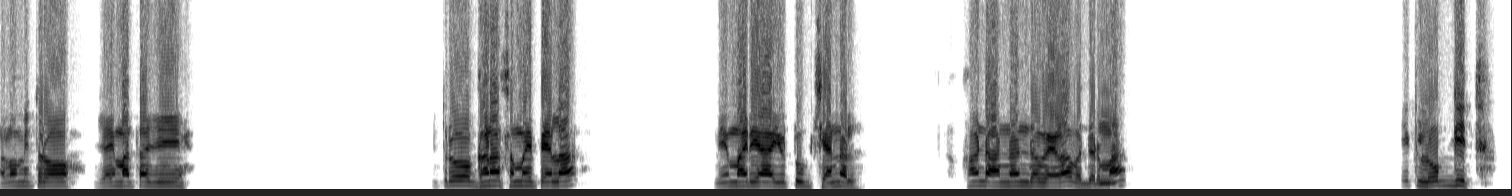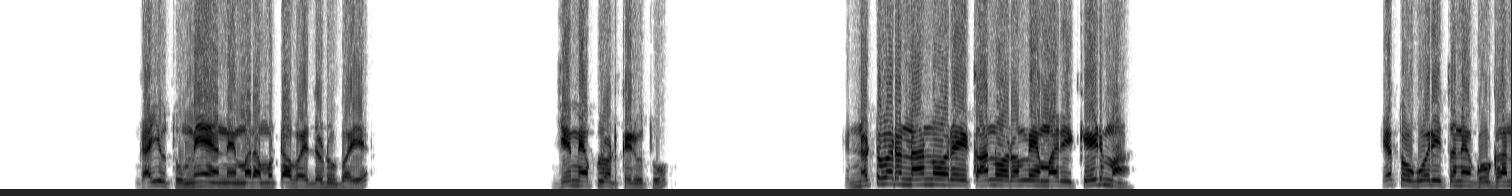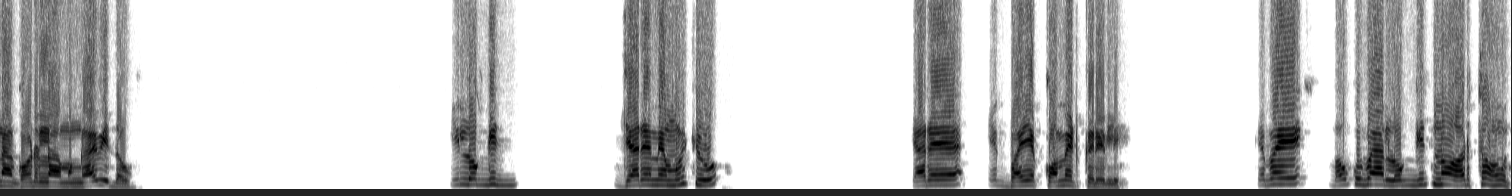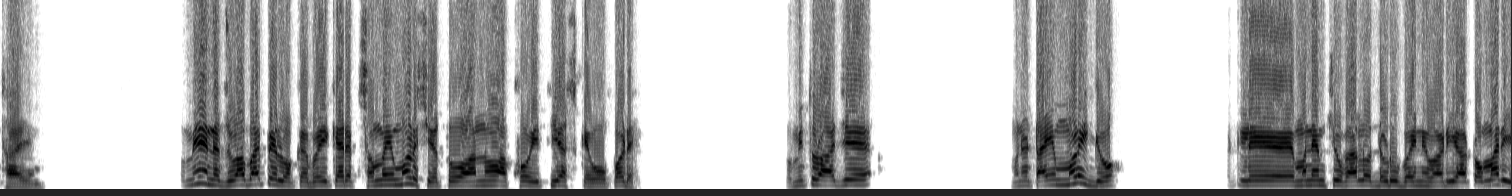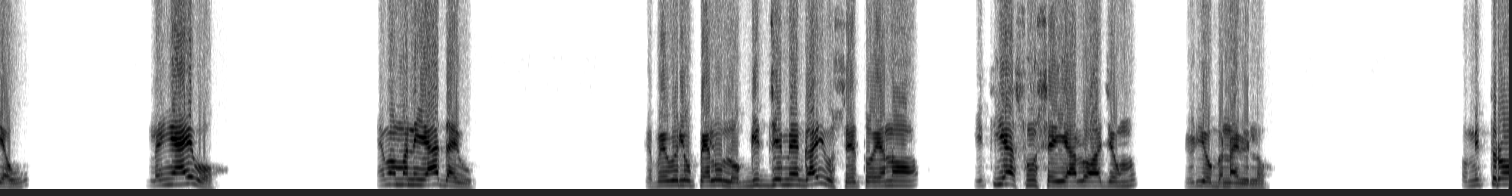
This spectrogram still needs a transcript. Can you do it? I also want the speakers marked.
Speaker 1: Hello મિત્રો, જય માતાજી. મિત્રો, ઘણા સમય પહેલા મેં મારી આ યુટ્યુબ ચેનલ અખંડ આનંદ વેળાવદરમાં એક લોકગીત ગાયું હતું મેં અને મારા મોટાભાઈ દડુભાઈએ, જે મેં અપલોડ કર્યું હતું કે, નટવર નાનો રે, કાનો રમે મારી કેડમાં કેતો ગોરી તને ઘોઘાના ઘોડલા મંગાવી દઉં. ઈ લોકગીત જ્યારે મેં મૂક્યું, ત્યારે એક ભાઈએ કોમેન્ટ કરેલી કે ભાઈ બહુકુભાઈ આ લોકગીતનો અર્થ શું થાય એમ? તો મેં એને જવાબ આપેલો કે ભાઈ, ક્યારેક સમય મળશે તો આનો આખો ઇતિહાસ કહેવો પડે? તો મિત્રો, આજે મને ટાઈમ મળી ગયો. એટલે મને એમ થયું કે હાલો દડુભાઈની વાડી આટો મારી આવું. એટલે અહીંયા આવ્યો. એમાં મને યાદ આવ્યું કે ભાઈ પેલું પેલું લોકગીત જે મેં ગાયું છે, તો એનો ઇતિહાસ શું છે એ હાલો આજે હું વીડિયો બનાવી લઉં. તો મિત્રો,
